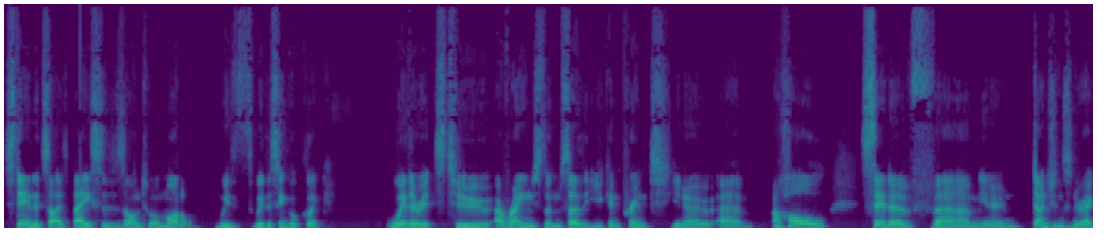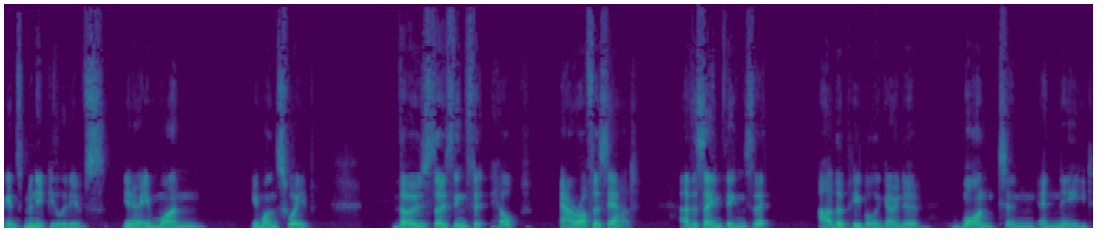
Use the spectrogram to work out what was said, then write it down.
standard size bases onto a model with with a single click, whether it's to arrange them so that you can print you know um, a whole set of um, you know Dungeons and Dragons manipulatives you know in one in one sweep. Those those things that help our office out are the same things that other people are going to want and, and need.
